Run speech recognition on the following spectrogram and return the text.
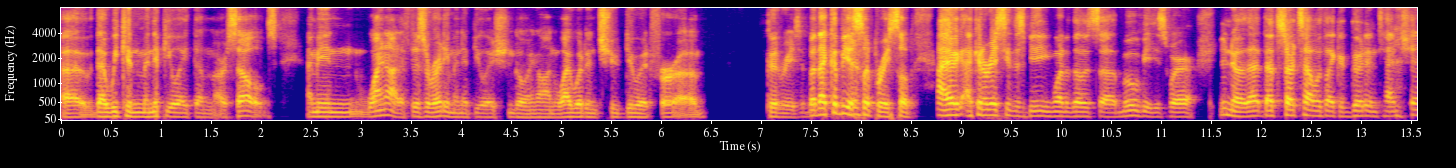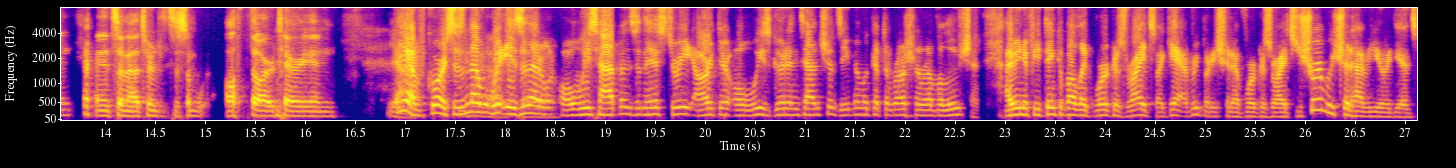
uh, that we can manipulate them ourselves i mean why not? If there's already manipulation going on why wouldn't you do it for a good reason. But that could be a slippery slope. I, I can already see this being one of those uh, movies where you know that that starts out with like a good intention and then somehow turns into some authoritarian. Yeah. yeah, of course. Isn't that what isn't that what always happens in history? Aren't there always good intentions? Even look at the Russian Revolution. I mean, if you think about like workers' rights, like yeah, everybody should have workers' rights. And sure, we should have unions,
